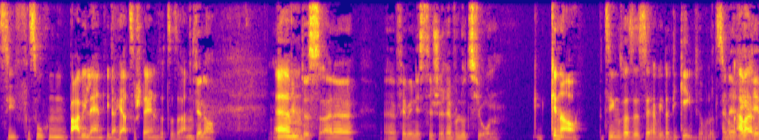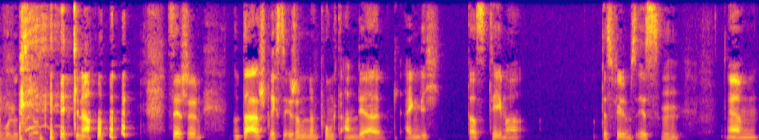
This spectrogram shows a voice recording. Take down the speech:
sie versuchen, Barbieland wiederherzustellen sozusagen. Genau. Dann ähm, gibt es eine äh, feministische Revolution. Genau. Beziehungsweise ist ja wieder die Gegenrevolution. Eine Re Revolution. genau. Sehr schön. Und da sprichst du eh schon einen Punkt an, der eigentlich das Thema des Films ist. Mhm. Ähm,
